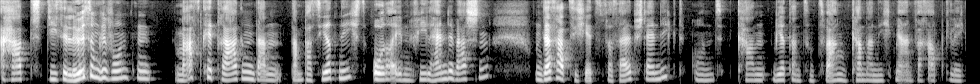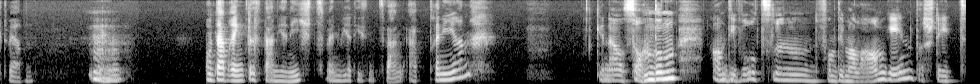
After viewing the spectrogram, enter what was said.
hat diese Lösung gefunden, Maske tragen, dann, dann passiert nichts oder eben viel Hände waschen. Und das hat sich jetzt verselbstständigt und kann, wird dann zum Zwang, kann dann nicht mehr einfach abgelegt werden. Mhm. Und da bringt es dann ja nichts, wenn wir diesen Zwang abtrainieren. Genau, sondern an die Wurzeln von dem Alarm gehen. Da steht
